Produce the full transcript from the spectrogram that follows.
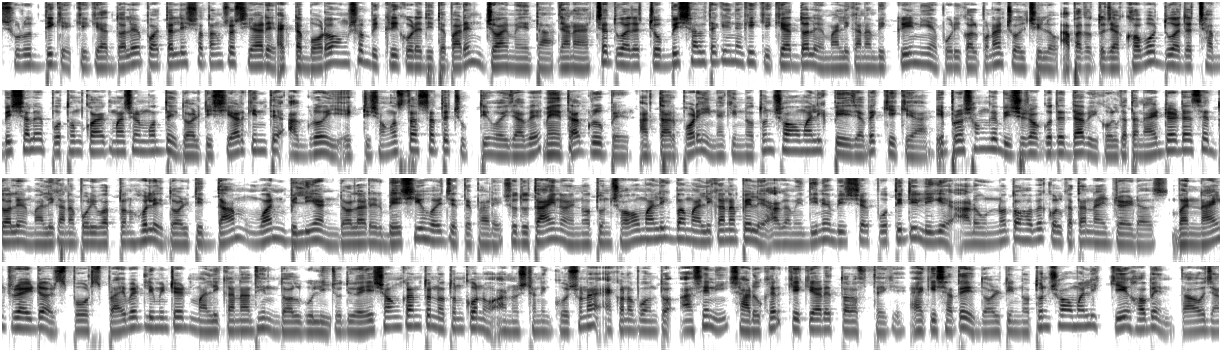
শুরুর দিকে কেকেআর দলের পঁয়তাল্লিশ শতাংশ শেয়ারে একটা বড় অংশ বিক্রি করে দিতে পারেন জয় মেহতা। জানা যাচ্ছে দু হাজার চব্বিশ সাল থেকেই নাকি কেকেআর দলের মালিকানা বিক্রি নিয়ে পরিকল্পনা চলছিল। আপাতত যা খবর, দুহাজার ছাব্বিশ সালের প্রথম কয়েক মাসের মধ্যেই দলটি শেয়ার কিনতে আগ্রহী একটি সংস্থার সাথে চুক্তি হয়ে যাবে মেহতা গ্রুপের। আর তারপরেই নাকি নতুন সহমালিক পেয়ে যাবে কেকেআর। এ প্রসঙ্গে বিশেষজ্ঞদের দাবি, কলকাতা নাইট রাইডার্সের দলের মালিকানা পরিবর্তন হলে দলটির দাম ওয়ান বিলিয়ন ডলারের বেশি হয়ে যেতে পারে। শুধু তাই নয়, নতুন সহমালিক বা মালিকানা পেলে আগামী দিনে বিশ্বের প্রতিটি লিগে আরও উন্নত হবে কলকাতা নাইট রাইডার্স। বা knight riders sports private limited মালিকানাধীন দলগুলি। যদিও এই সংক্রান্ত নতুন কোনো আনুষ্ঠানিক ঘোষণা এখনও পর্যন্ত আসেনি শাহরুখের কেকেআর এর তরফ থেকে। একই সাথে দলটির নতুন সহমালিক কে হবেন তাও জানা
